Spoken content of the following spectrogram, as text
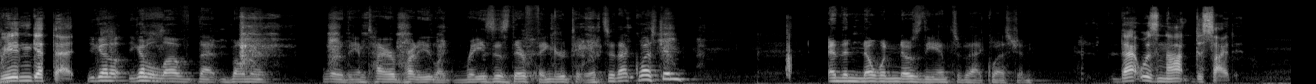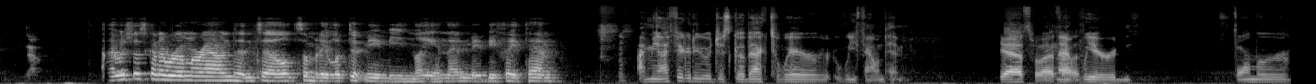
We didn't get that. You gotta you gotta love that moment where the entire party like raises their finger to answer that question, and then no one knows the answer to that question. That was not decided. No. I was just gonna roam around until somebody looked at me meanly, and then maybe fight them. I mean, I figured we would just go back to where we found him. Yeah, that's what I In that weird, formerly,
